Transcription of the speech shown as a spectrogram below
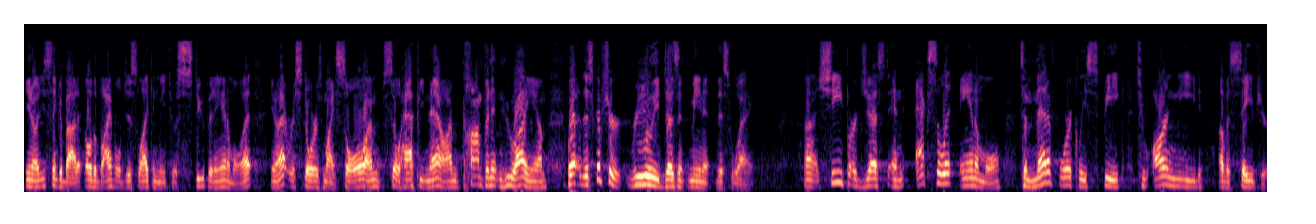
You know, just think about it. Oh, the Bible just likened me to a stupid animal. That, you know, that restores my soul. I'm so happy now. I'm confident in who I am. Well, the scripture really doesn't mean it this way. Uh, sheep are just an excellent animal to metaphorically speak to our need of a savior.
